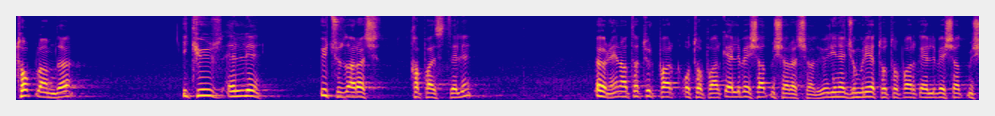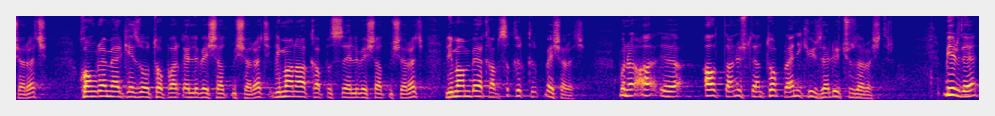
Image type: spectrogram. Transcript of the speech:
toplamda 250 300 araç kapasiteli Örneğin Atatürk Park Otopark 55-60 araç alıyor. Yine Cumhuriyet Otopark 55-60 araç. Kongre Merkezi Otopark 55-60 araç. Liman A kapısı 55-60 araç. Liman B kapısı 40-45 araç. Bunu e, alttan üstten toplayın 250-300 araçtır. Bir de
